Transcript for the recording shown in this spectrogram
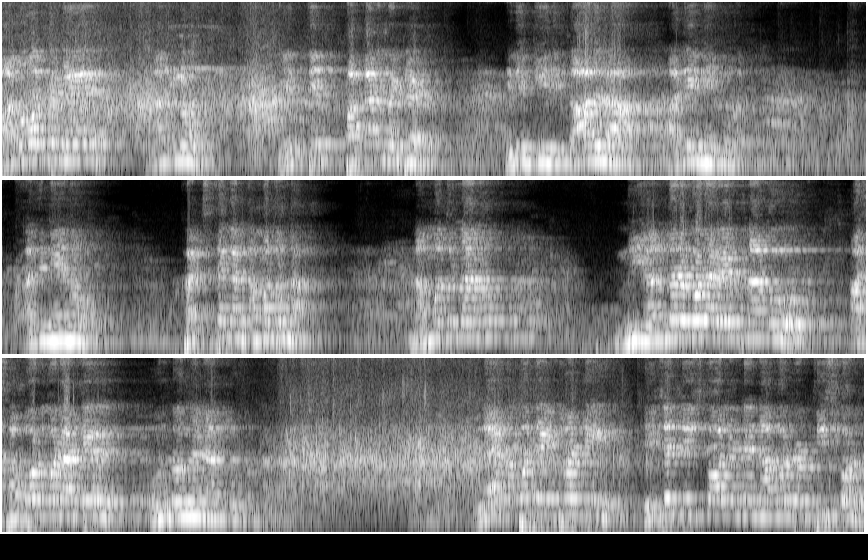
భగవంతుడే నన్ను ఎత్తి పక్కన పెట్టాడు. ఇది నీది కాదురా అది నీకు అది నేను ఖచ్చితంగా నమ్మతుండా నమ్ముతున్నాను. మీ అందరూ కూడా రేపు నాకు ఆ సపోర్ట్ కూడా అట్టే ఉంటుందని అనుకుంటున్నాను. లేకపోతే ఇటువంటి డిసిషన్ తీసుకోవాలంటే నా ఓటు తీసుకోడు.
